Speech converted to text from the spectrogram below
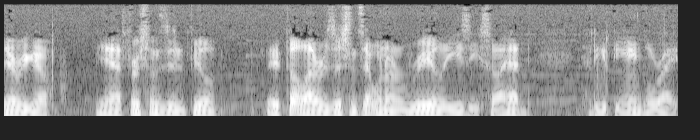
There we go. Yeah, first ones didn't feel, it felt a lot of resistance. That went on really easy, so I had, had to get the angle right.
